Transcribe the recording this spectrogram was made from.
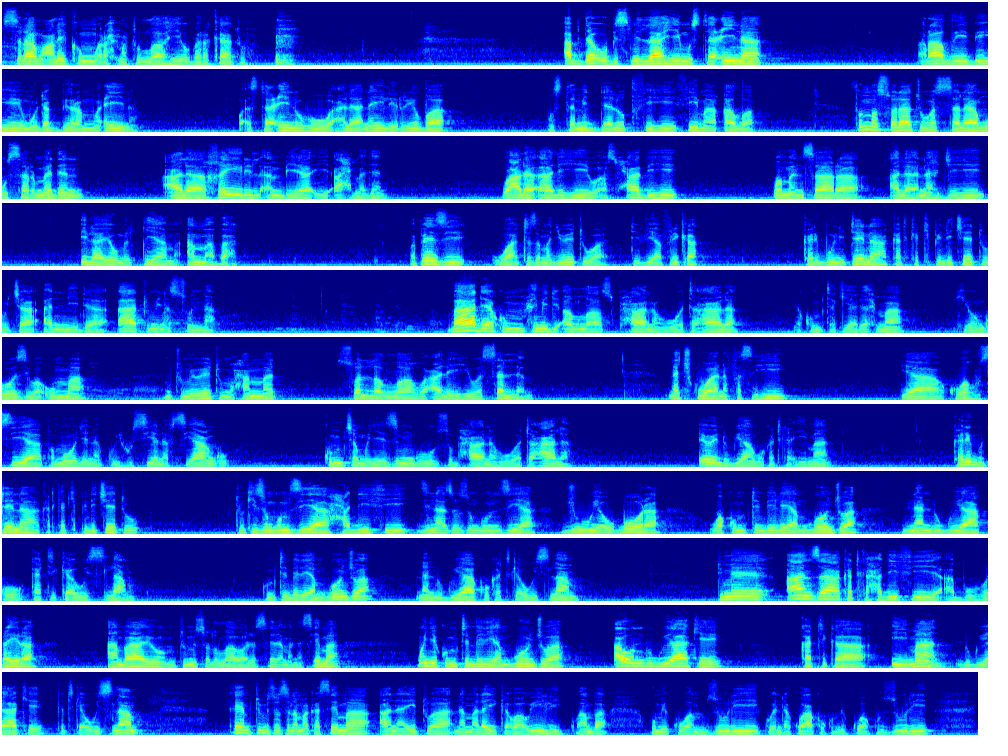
السلام عليكم ورحمة الله وبركاته. أبدأ بسم الله مستعينا راضي به مدبرا معينا وأستعينه على نيل الرضا مستمد لطفه فيما قضى. ثم الصلاة والسلام سرمدا على خير الأنبياء أحمدا وعلى آله وأصحابه ومن سار على نهجه ila yaumi lqiama ama bad. Wapenzi watazamaji wetu wa tv afrika karibuni tena katika kipindi chetu cha anidaatu min assunna baada ya kumhimidi allah subhanahu wa taala na kumtakia rehma kiongozi wa umma mtume wetu muhammad salllahu alaihi wasallam nachukua nafasi hii ya kuwahusia pamoja na kuihusia nafsi yangu kumcha mwenyezi mungu subhanahu wa taala. Ewe ndugu yangu katika iman karibu tena katika kipindi chetu tukizungumzia hadithi zinazozungumzia juu ya ubora wa kumtembelea mgonjwa na ndugu yako katika uislamu. Kumtembelea mgonjwa na ndugu yako katika uislamu tumeanza katika hadithi ya abu huraira ambayo mtume salllahu alehi wasallam anasema mwenye kumtembelea mgonjwa au ndugu yake katika iman ndugu yake katika uislam e, mtume saa salam akasema anaitwa na malaika wawili kwamba umekuwa mzuri kwenda kwako kumekuwa kuzuri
